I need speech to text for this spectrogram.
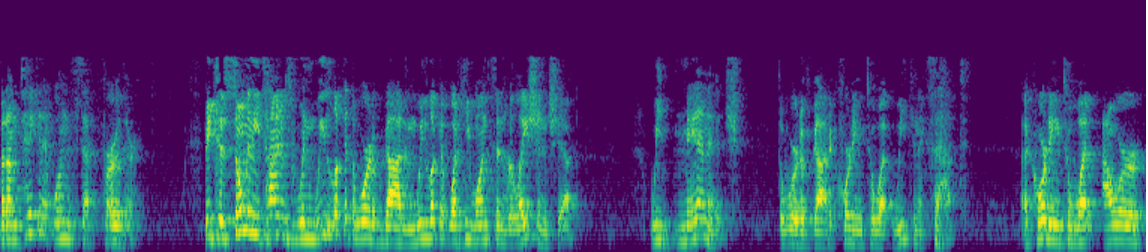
But I'm taking it one step further. Because so many times when we look at the Word of God and we look at what He wants in relationship, we manage the Word of God according to what we can accept, according to what our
